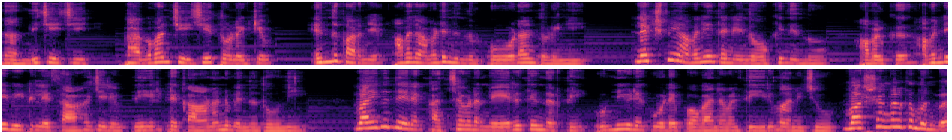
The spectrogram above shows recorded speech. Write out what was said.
നന്ദി ചേച്ചി ഭഗവാൻ ചേച്ചിയെ തുണയ്ക്കും എന്ന് പറഞ്ഞ് അവൻ അവിടെ നിന്നും ഓടാൻ തുടങ്ങി. ലക്ഷ്മി അവനെ തന്നെ നോക്കി നിന്നു. അവൾക്ക് അവന്റെ വീട്ടിലെ സാഹചര്യം നേരിട്ട് കാണണമെന്ന് തോന്നി. വൈകുന്നേരം കച്ചവടം നേരത്തെ നിർത്തി ഉണ്ണിയുടെ കൂടെ പോകാൻ അവൾ തീരുമാനിച്ചു. വർഷങ്ങൾക്ക് മുൻപ്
